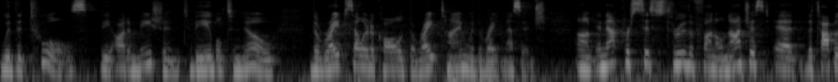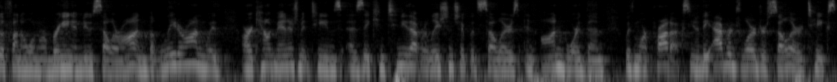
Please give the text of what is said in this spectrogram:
with the tools the automation to be able to know the right seller to call at the right time with the right message. Um, and that persists through the funnel, not just at the top of the funnel when we're bringing a new seller on, but later on with our account management teams as they continue that relationship with sellers and onboard them with more products. You know, the average larger seller takes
